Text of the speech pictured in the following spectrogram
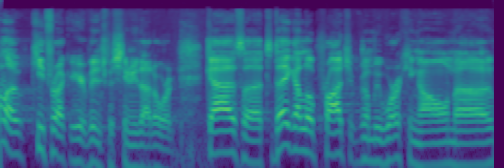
Hello, Keith Rucker here at VintageMachinery.org. Guys, uh, today I got a little project we're going to be working on, uh,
